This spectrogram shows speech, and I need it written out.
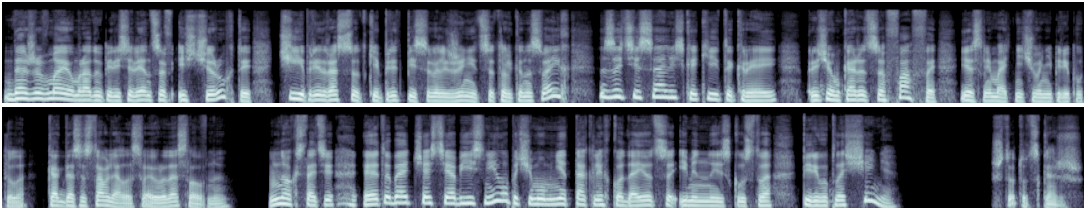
Даже в моем роду переселенцев из Черухты, чьи предрассудки предписывали жениться только на своих, затесались какие-то креи, причем, кажется, фаффы, если мать ничего не перепутала, когда составляла свою родословную. Но, кстати, это бы отчасти объяснило, почему мне так легко дается именно искусство перевоплощения. Что тут скажешь?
